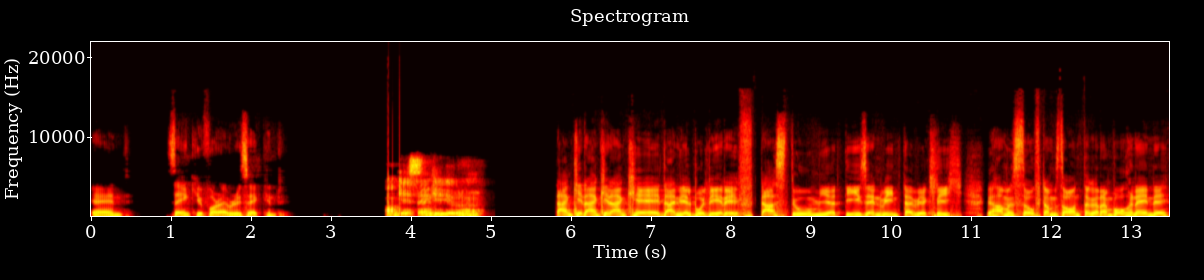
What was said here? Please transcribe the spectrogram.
And thank you for every second. Okay, thank you. Danke, danke, danke, Daniel Bolderev, dass du mir diesen Winter wirklich, wir haben uns so oft am Sonntag oder am Wochenende,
